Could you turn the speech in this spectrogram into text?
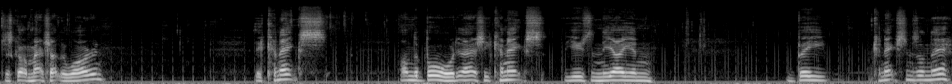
just got to match up the wiring it connects on the board it actually connects using the A and B connections on there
